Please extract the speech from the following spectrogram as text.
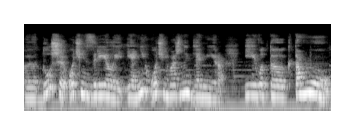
души очень зрелые, и они очень важны для мира. И вот э, к тому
